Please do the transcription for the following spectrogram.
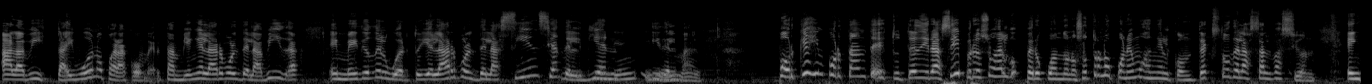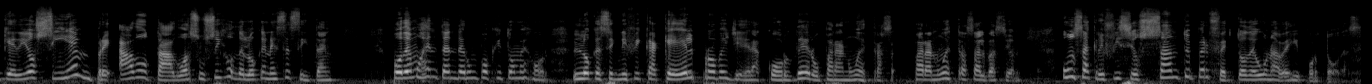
a la vista y bueno para comer. También el árbol de la vida en medio del huerto y el árbol de la ciencia del bien, y, del mal. ¿Por qué es importante esto? Usted dirá, sí, pero eso es algo, pero cuando nosotros lo ponemos en el contexto de la salvación, en que Dios siempre ha dotado a sus hijos de lo que necesitan, podemos entender un poquito mejor lo que significa que Él proveyera cordero para nuestra, para nuestra salvación. Un sacrificio santo y perfecto de una vez y por todas.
